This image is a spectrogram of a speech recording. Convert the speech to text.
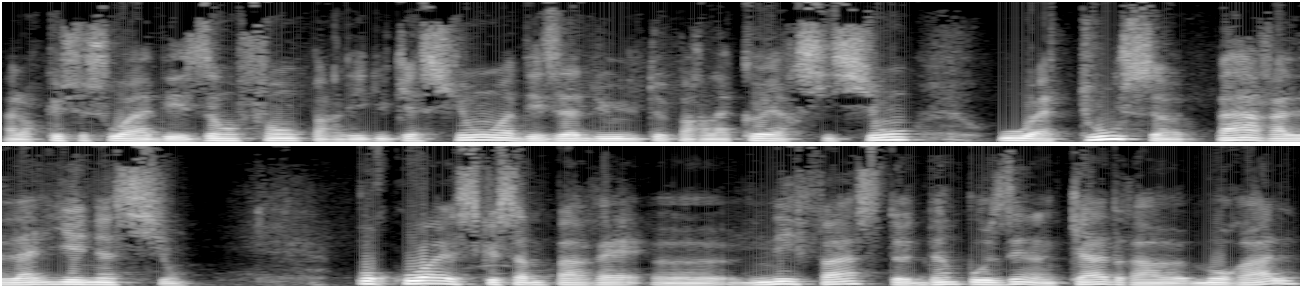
alors que ce soit à des enfants par l'éducation, à des adultes par la coercition, ou à tous par l'aliénation. Pourquoi est-ce que ça me paraît euh, néfaste d'imposer un cadre euh, moral,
